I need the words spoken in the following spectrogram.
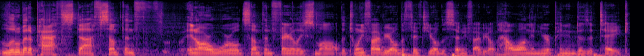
a little bit of path stuff, something in our world, something fairly small. The 25 year old, the 50 year old, the 75 year old. How long, in your opinion, does it take?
